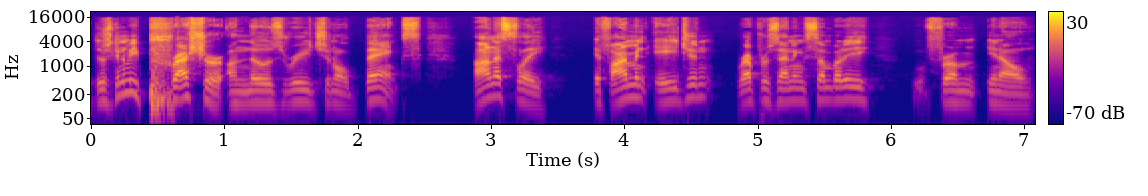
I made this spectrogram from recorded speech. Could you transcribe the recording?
There's going to be pressure on those regional banks. Honestly, if I'm an agent representing somebody from you know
